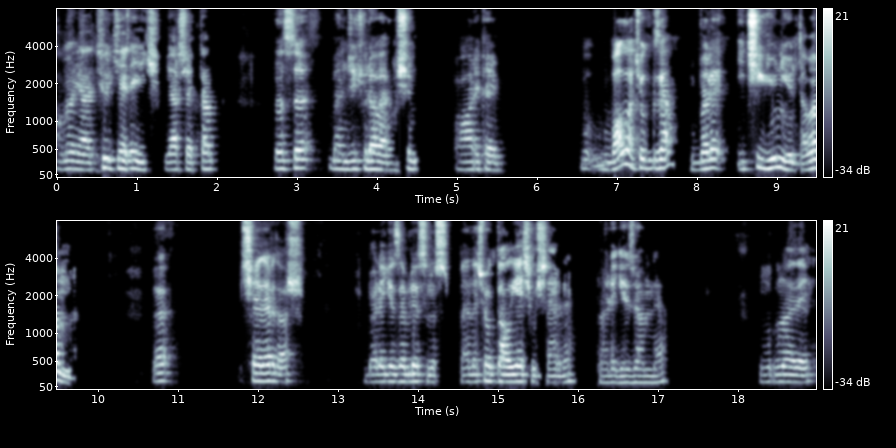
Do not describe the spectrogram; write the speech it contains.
Ama yani Türkiye'de ilk gerçekten nasıl bence kilo vermişim. Harikayım. Bu, vallahi çok güzel. Böyle içi yün yün tamam mı? Ve şeyleri de var. Böyle gezebiliyorsunuz. Ben de çok dalga geçmişlerdi. Böyle geziyorum diye. Umurumda değil.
